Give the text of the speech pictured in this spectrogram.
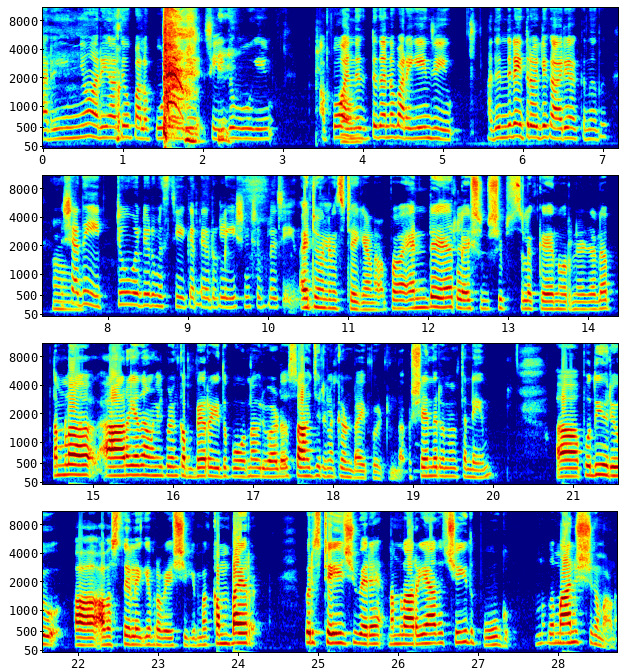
അറിഞ്ഞോ അറിയാതെയോ പലപ്പോഴും ചെയ്തു പോവുകയും അപ്പോ എന്നിട്ട് തന്നെ പറയുകയും ചെയ്യും. അതെന്തിനാ ഇത്ര വലിയ കാര്യമാക്കുന്നത്? പക്ഷെ അത് ഏറ്റവും വലിയൊരു മിസ്റ്റേക്ക് അല്ലേ ഒരു റിലേഷൻഷിപ്പിൽ ചെയ്യുന്നത്? ഏറ്റവും വലിയ മിസ്റ്റേക്ക് ആണ്. അപ്പോൾ എന്റെ റിലേഷൻഷിപ്സിലൊക്കെ എന്ന് പറഞ്ഞു കഴിഞ്ഞാൽ നമ്മൾ അറിയാതാണെങ്കിൽ പോലും കമ്പയർ ചെയ്ത് പോകുന്ന ഒരുപാട് സാഹചര്യങ്ങളൊക്കെ ഉണ്ടായി പോയിട്ടുണ്ട്. പക്ഷേ എന്നിരുന്നാൽ തന്നെയും പുതിയൊരു അവസ്ഥയിലേക്ക് പ്രവേശിക്കുമ്പോൾ കമ്പയർ ഒരു സ്റ്റേജ് വരെ നമ്മൾ അറിയാതെ ചെയ്തു പോകും. അത് മാനുഷികമാണ്.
